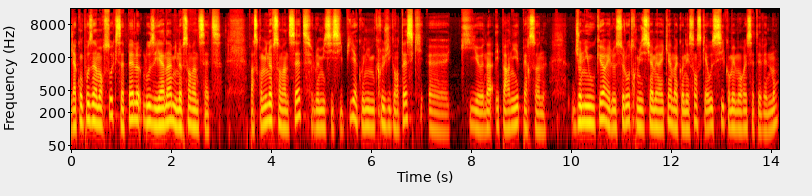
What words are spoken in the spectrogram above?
Il a composé un morceau qui s'appelle Louisiana 1927. Parce qu'en 1927, le Mississippi a connu une crue gigantesque euh, qui euh, n'a épargné personne. Johnny Hooker est le seul autre musicien américain à ma connaissance qui a aussi commémoré cet événement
